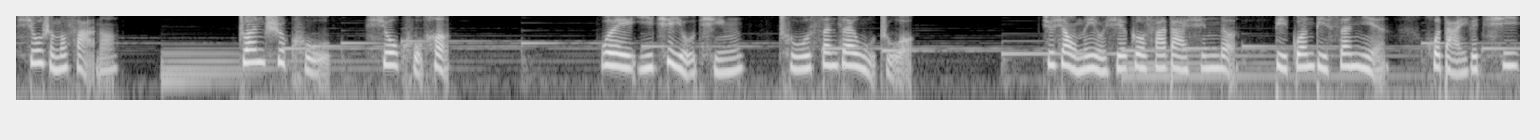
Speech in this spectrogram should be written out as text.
修什么法呢？专吃苦，修苦恨，为一切有情除三灾五浊。就像我们有些各发大心的，闭关闭三年，或打一个七、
